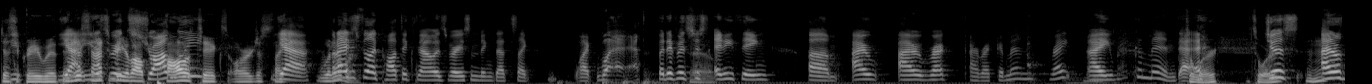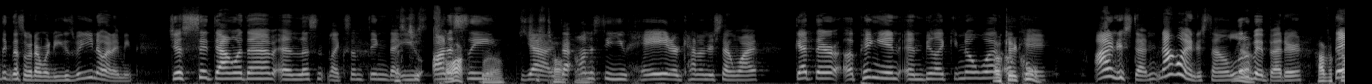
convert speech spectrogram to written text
you- disagree with. Yeah, it doesn't have to be about strongly. politics or just like yeah, whatever. but I just feel like politics now is very something that's like like. Blah. But if it's just Yeah. anything, um, I I rec I recommend right. I recommend that. it's a word. It's a word. Just I don't think that's what I want to use, but you know what I mean. Just sit down with them and listen, like something that It's you just talk, honestly, bro. Yeah, just talk, that man. honestly you hate or can't understand why. Get their opinion and be like, you know what? Okay, Okay, cool. I understand now. I understand a little Yeah. bit better. have a Thanks.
